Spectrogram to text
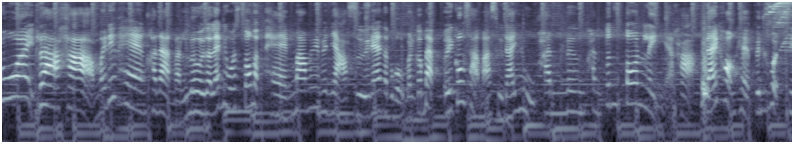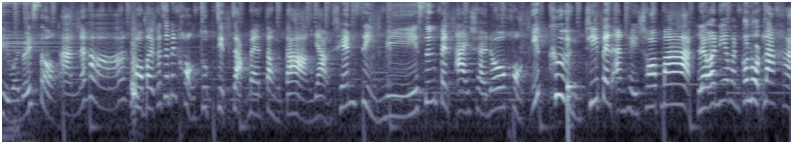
ด้วย ราคาไม่ได้แพงขนาดนั้นเลยตอนแรกนึกว่าจะต้องแบบแพงมากไม่มีปัญญาซื้อแน่แต่ปรากฏว่ามันก็แบบเอ้ยก็สามารถซื้อได้อยู่พันหนึ่งพันต้นๆอะไรอย่างเงี้ยค่ะ ได้ของแถมเป็นขวดสีมาด้วย 2 อันนะคะ ต่อไปก็จะเป็นของจุบจิบจากแบรนด์ต่างๆ อย่างเช่นสิ่งนี้ซึ่งเป็นอายแชโดว์ของอิฟคืนที่เป็นอันเทชอบมาก แล้วอันนี้มันก็ลดราคา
